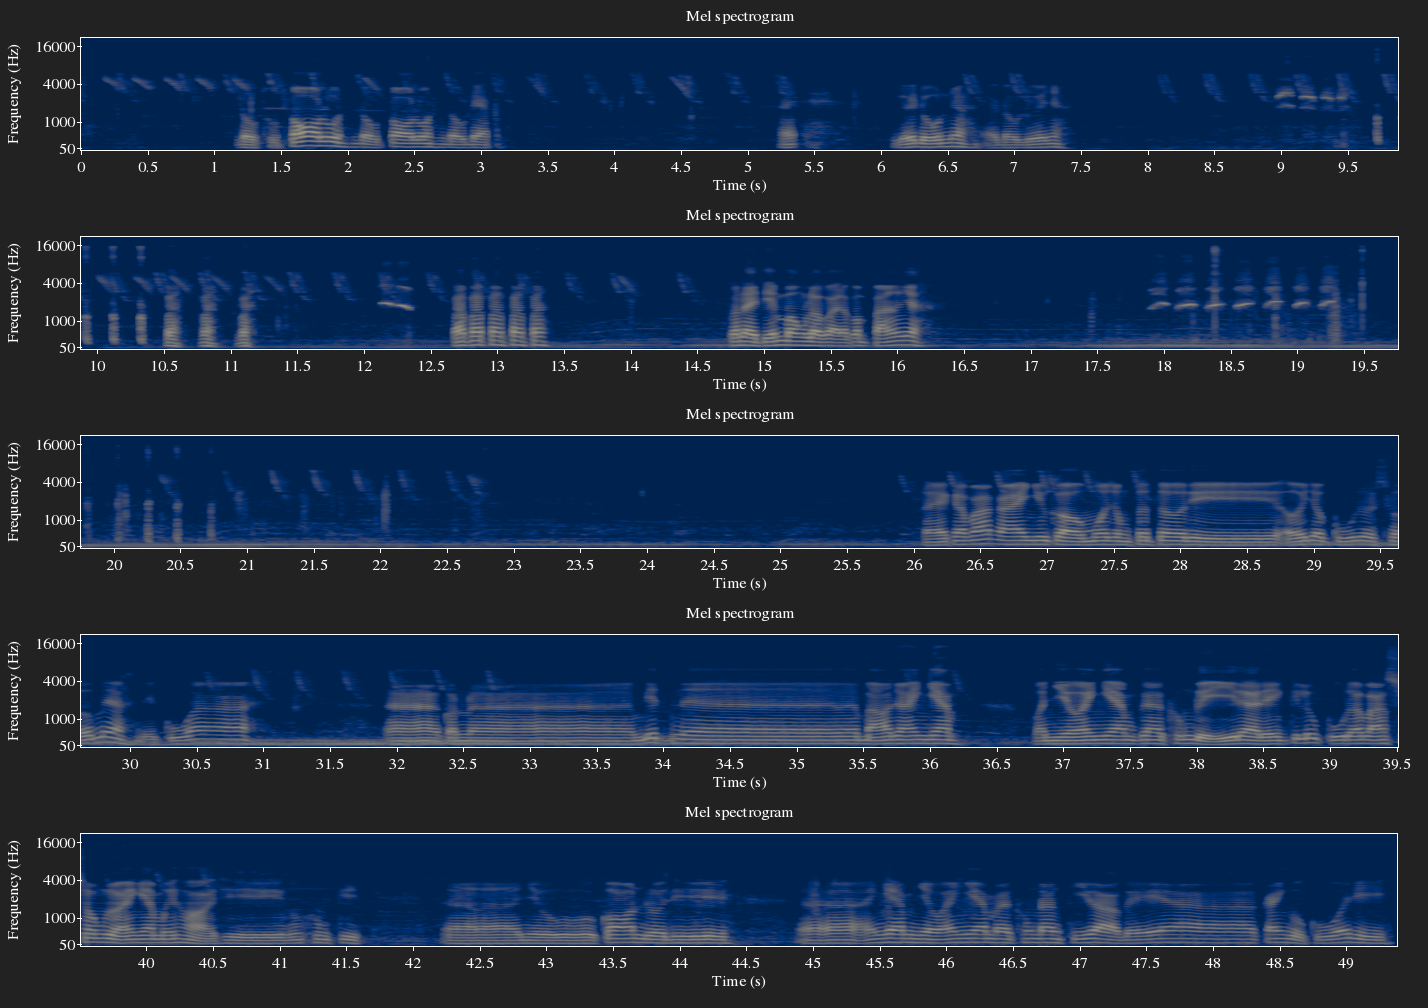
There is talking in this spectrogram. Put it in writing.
Đầu thủ to luôn, đầu to luôn, đầu đẹp. Đấy, lưới đốn nha, ở đầu lưới nha. Vâng vâng vâng. Vâng vâng vâng vâng con này tiếng mông là gọi là con páng nha. Đấy các bác ai nhu cầu mua dòng tơ tơ thì ới cho cú được sớm nha để cú à, à, còn à, biết à, báo cho anh em. Còn nhiều anh em à, không để ý là đến cái lúc cú đã bán xong rồi anh em mới hỏi thì cũng không kịp. À, nhiều con rồi thì à, anh em nhiều anh em mà không đăng ký vào cái à, kênh của cú ấy thì,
